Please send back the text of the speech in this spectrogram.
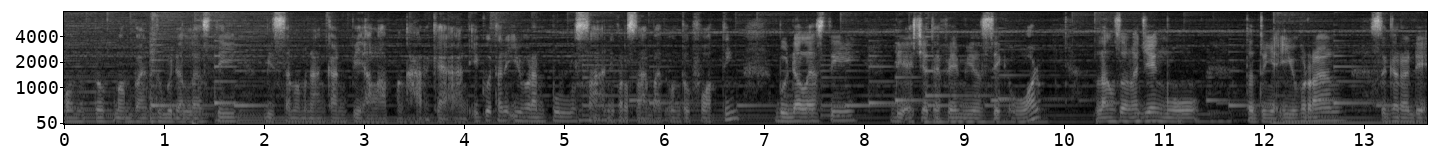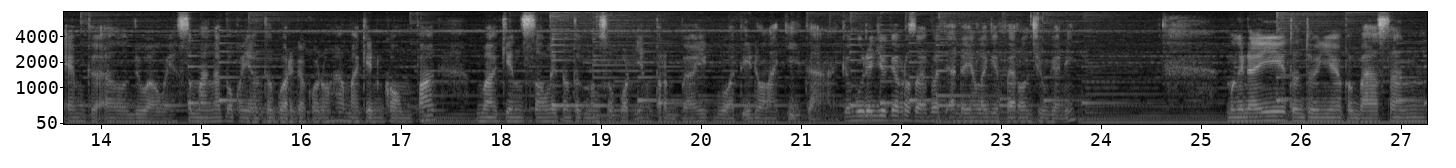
untuk membantu Bunda Lesti bisa memenangkan piala penghargaan. Ikutan iuran pulsa nih persahabat untuk voting Bunda Lesti di SCTV Music Award. Langsung aja yang mau tentunya iuran segera DM ke L2W semangat pokoknya untuk warga Konoha makin kompak makin solid untuk mensupport yang terbaik buat idola kita. Kemudian juga persahabat ada yang lagi viral juga nih. Mengenai tentunya pembahasan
